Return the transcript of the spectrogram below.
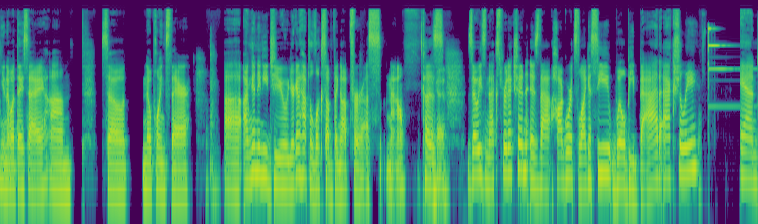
you know what they say. Um, so no points there. Uh, I'm going to need you, you're going to have to look something up for us now because okay. Zoe's next prediction is that Hogwarts Legacy will be bad, actually. And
